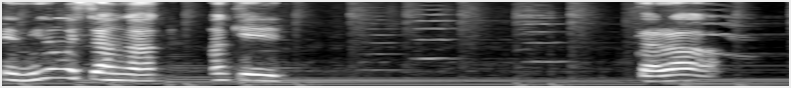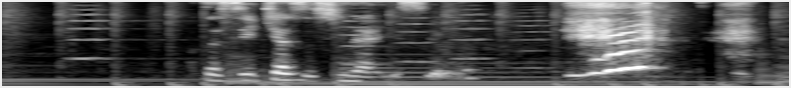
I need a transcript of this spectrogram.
え南口さんが開けたら私キャスしないですよ。え？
